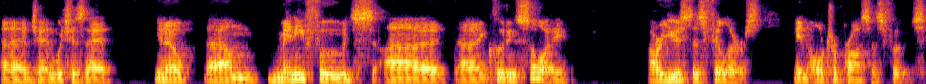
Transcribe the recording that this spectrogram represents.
uh, Jenn, which is that you know um, many foods, uh, uh, including soy, are used as fillers in ultra processed foods.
